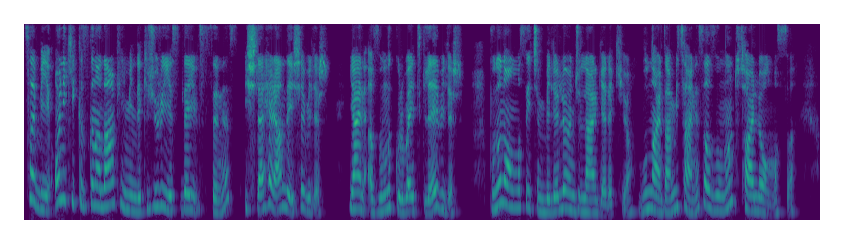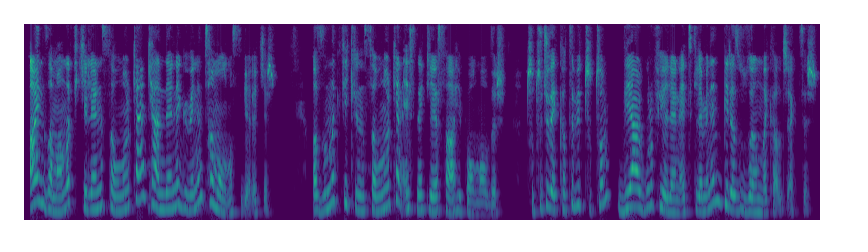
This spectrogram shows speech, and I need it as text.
Tabii 12 Kızgın Adam filmindeki jüri üyesi değilseniz işler her an değişebilir. Yani azınlık gruba etkileyebilir. Bunun olması için belirli öncüler gerekiyor. Bunlardan bir tanesi azınlığın tutarlı olması. Aynı zamanda fikirlerini savunurken kendilerine güvenin tam olması gerekir. Azınlık fikrini savunurken esnekliğe sahip olmalıdır. Tutucu ve katı bir tutum diğer grup üyelerini etkilemenin biraz uzağında kalacaktır.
